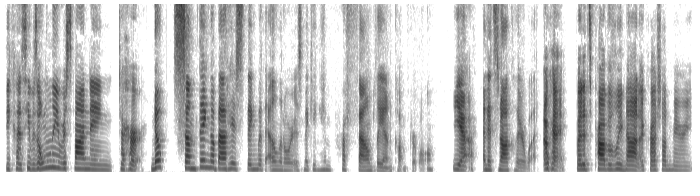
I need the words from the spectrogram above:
because he was only responding to her. Nope. Something about his thing with Eleanor is making him profoundly uncomfortable. Yeah. and it's not clear what. Okay. But it's probably not a crush on Marianne.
